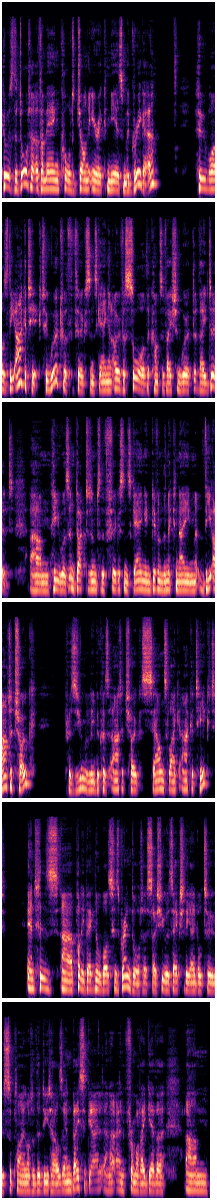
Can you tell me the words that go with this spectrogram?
who was the daughter of a man called John Eric Mears McGregor, who was the architect who worked with the Ferguson's gang and oversaw the conservation work that they did. Um, he was inducted into the Ferguson's gang and given the nickname the Artichoke, presumably because artichoke sounds like architect and his uh, Polly Bagnall was his granddaughter, so she was actually able to supply a lot of the details. And basically, and, and from what I gather, um,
